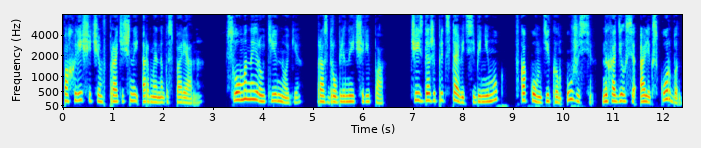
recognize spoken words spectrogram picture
похлеще, чем в прачечной Армена Гаспаряна. Сломанные руки и ноги, раздробленные черепа. Чейз даже представить себе не мог, в каком диком ужасе находился Алекс Корбан,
